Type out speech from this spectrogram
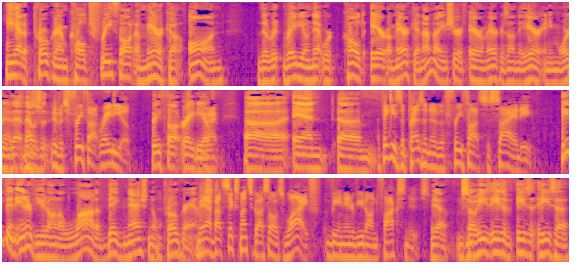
he had a program called Free Thought America on the radio network called Air America, and I'm not even sure if Air America is on the air anymore. that, that was a it was Free Thought Radio. Free Thought Radio, Right. uh, and um, I think he's the president of the Free Thought Society. He's been interviewed on a lot of big national programs. Yeah, about six months ago, I saw his wife being interviewed on Fox News. Yeah. So he's he's a he's a, he's a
